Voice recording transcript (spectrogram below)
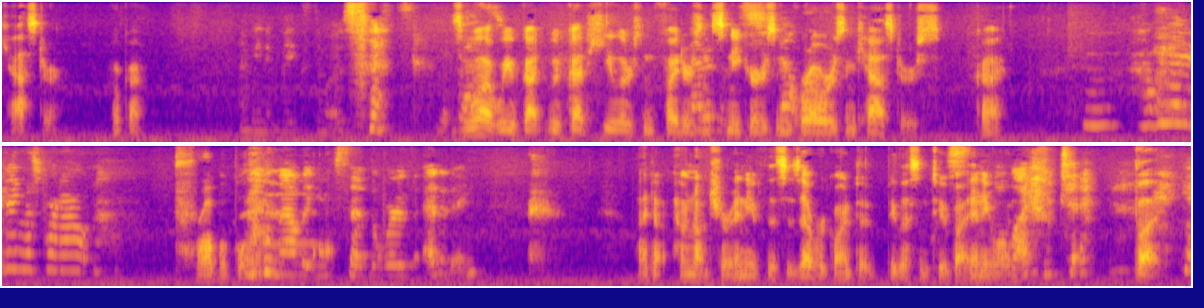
Caster. Okay. I mean, it makes the most sense. It So what? We've got we've got healers and fighters and sneakers and growers and casters. Okay. Hmm, Are we editing this part out? Probably. Well, now that you've said the words editing, I don't, I'm not sure any of this is ever going to be listened to by anyone. life of day. But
